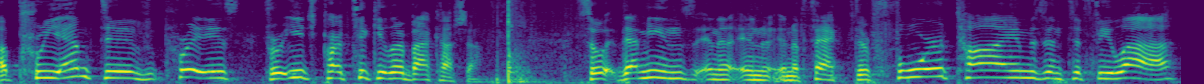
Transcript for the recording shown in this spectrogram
preemptive praise for each particular bakasha. So that means, in, a, in, in effect, there are four times in tefillah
